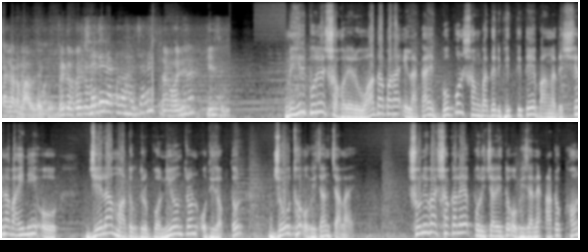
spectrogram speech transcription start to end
টাকার মাল দেখি। বের করো বের করো। ছেলের এখনও হয়েছে না হয়নি না? কি মেহেরপুরের শহরের ওয়াদাপাড়া এলাকায় গোপন সংবাদের ভিত্তিতে বাংলাদেশ সেনাবাহিনী ও জেলা মাদকদ্রব্য নিয়ন্ত্রণ অধিদপ্তর যৌথ অভিযান চালায়। শনিবার সকালে পরিচালিত অভিযানে আটক হন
